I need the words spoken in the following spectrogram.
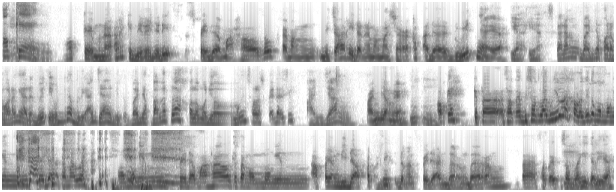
Oke. Gitu. Oke, menarik Indire. Jadi sepeda mahal tuh emang dicari dan emang masyarakat ada duitnya ya. Iya, iya. Sekarang banyak orang-orang yang ada duit ya udah beli aja gitu. Banyak banget lah kalau mau diomongin soal sepeda sih. Panjang. Panjang ya. Mm-mm. Oke, kita satu episode lagi lah kalau gitu ngomongin sepeda sama lo. Ngomongin sepeda mahal, kita ngomongin apa yang didapat sih dengan sepedaan bareng-bareng. Kita satu episode Hmm. lagi kali ya.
